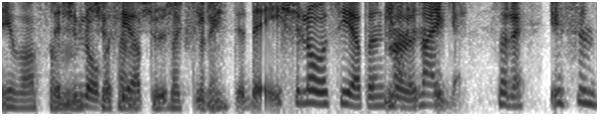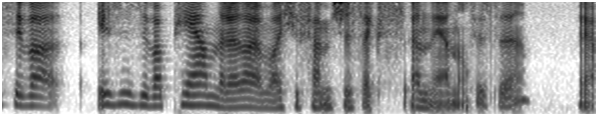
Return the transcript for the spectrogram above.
jeg var som Det er ikke lov å si at du er 25-26-åring. Si Det er ikke lov å si at en sjøl er stygg. nei, sorry. Jeg syns jeg var jeg syns jeg var penere da jeg var 25-26 enn jeg er nå. Syns du det? Ja.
